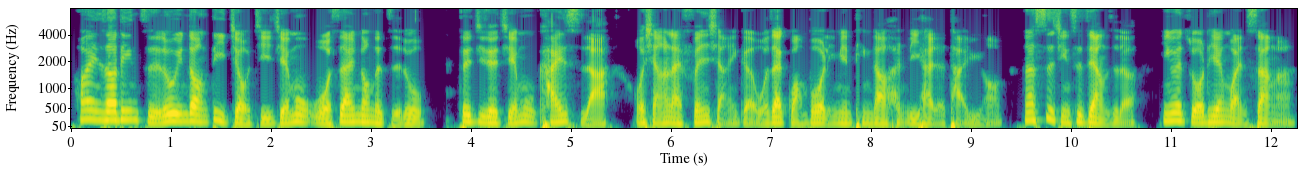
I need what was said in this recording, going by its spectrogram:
欢迎收听子路运动第九集节目，我是爱运动的子路。这集的节目开始啊，我想要来分享一个我在广播里面听到很厉害的台语哈。那事情是这样子的，因为昨天晚上啊，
